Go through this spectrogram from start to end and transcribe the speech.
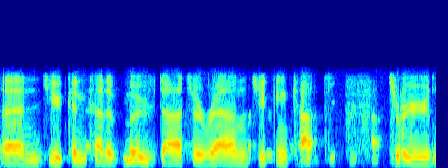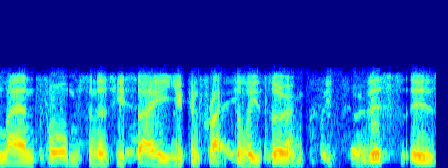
and you can kind of move data around, you can cut through landforms, and as you say, you can fractally zoom. This is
